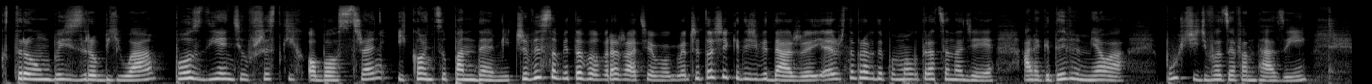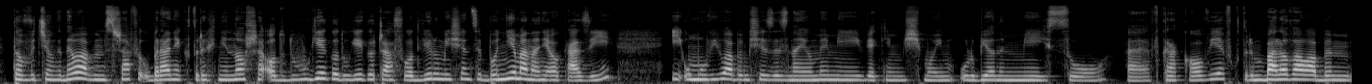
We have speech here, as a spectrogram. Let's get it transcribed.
którą byś zrobiła po zdjęciu wszystkich obostrzeń i końcu pandemii. Czy wy sobie to wyobrażacie w ogóle? Czy to się kiedyś wydarzy? Ja już naprawdę pomału tracę nadzieję, ale gdybym miała puścić wodze fantazji, to wyciągnęłabym z szafy ubrania, których nie noszę od długiego, długiego czasu, od wielu miesięcy, bo nie ma na nie okazji i umówiłabym się ze znajomymi w jakimś moim ulubionym miejscu e, w Krakowie, w którym balowałabym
